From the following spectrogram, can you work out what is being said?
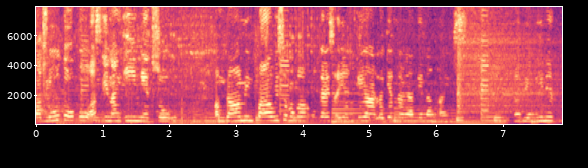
pagluto ko as in ang init, so, ang daming pawis sa mukha ko guys. Ayan, kaya lagyan na natin ng ice. Grabe ang init.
